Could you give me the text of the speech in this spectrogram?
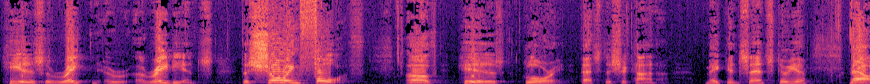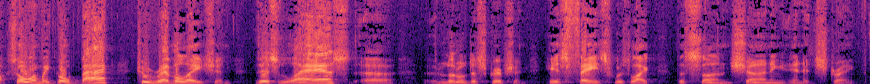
He is the radiance, the showing forth of his glory. That's the Shekinah. Making sense to you? Now, so when we go back to Revelation, this last uh, little description, his face was like the sun shining in its strength.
